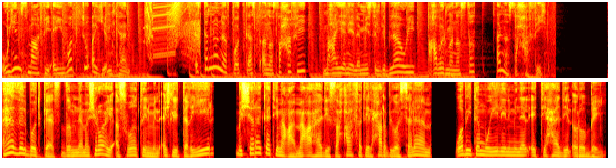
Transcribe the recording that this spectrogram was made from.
وينسمع في أي وقت وأي مكان. استنونا في بودكاست أنا صحفي معي أنا لميس القبلاوي عبر منصة أنا صحفي. هذا البودكاست ضمن مشروع أصوات من أجل التغيير بالشراكة مع معهد صحافة الحرب والسلام وبتمويل من الاتحاد الأوروبي.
